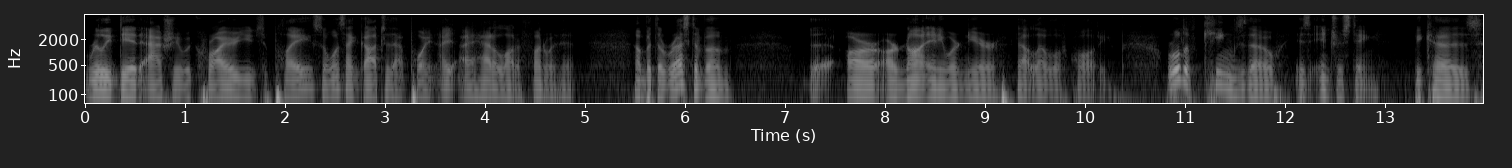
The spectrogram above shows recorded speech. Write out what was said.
really did actually require you to play. So once I got to that point, I, I had a lot of fun with it. Um, but the rest of them are are not anywhere near that level of quality. World of Kings though is interesting because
